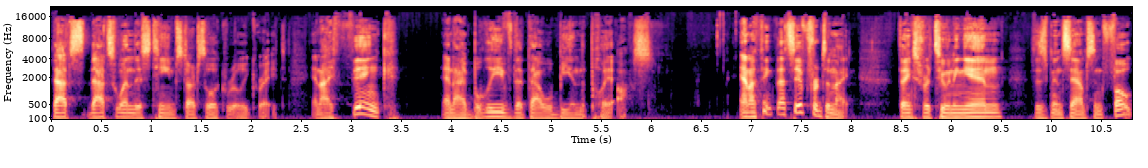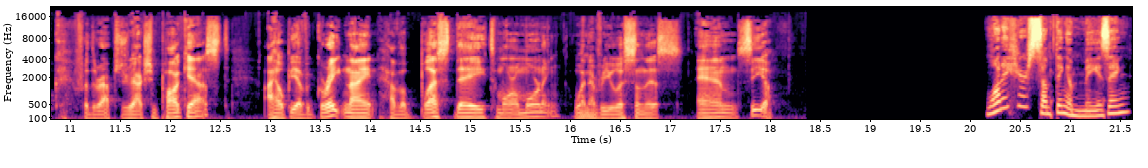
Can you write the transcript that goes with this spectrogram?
that's that's when this team starts to look really great. And I think and I believe that that will be in the playoffs. And I think that's it for tonight. Thanks for tuning in. This has been Samson Folk for the Raptors Reaction Podcast. I hope you have a great night. Have a blessed day tomorrow morning, whenever you listen to this, and see ya. Want to hear something amazing?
